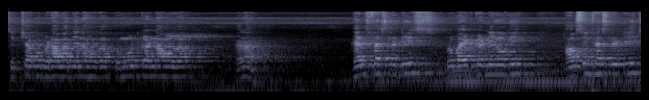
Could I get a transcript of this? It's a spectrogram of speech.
शिक्षा को बढ़ावा देना होगा प्रमोट करना होगा, है ना? हेल्थ फैसिलिटीज़ प्रोवाइड करनी होगी हाउसिंग फैसिलिटीज़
